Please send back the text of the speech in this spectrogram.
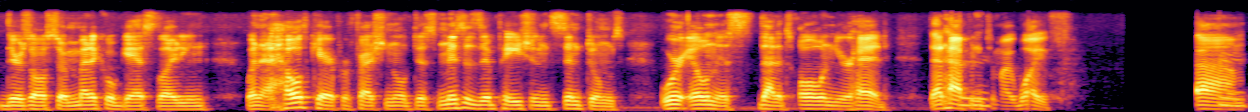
There's also medical gaslighting when a healthcare professional dismisses a patient's symptoms or illness that it's all in your head. That happened mm. to my wife. Um,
